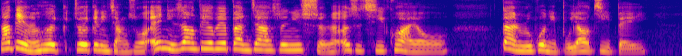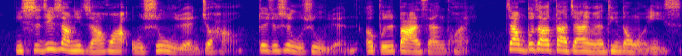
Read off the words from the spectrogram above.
那店员会就会跟你讲说，哎，你这样第二杯半价，所以你省了二十七块哦。但如果你不要寄杯，你实际上你只要花五十五元就好，对，就是五十五元，而不是八十三块。这样不知道大家有没有听懂我的意思？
